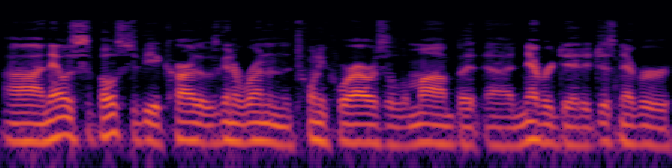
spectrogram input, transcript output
Uh, and that was supposed to be a car that was going to run in the 24 hours of Le Mans, but, uh, never did. It just never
